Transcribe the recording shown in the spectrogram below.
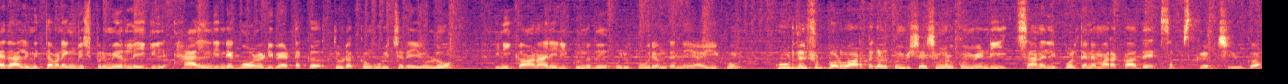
ഏതായാലും ഇത്തവണ ഇംഗ്ലീഷ് പ്രീമിയർ ലീഗിൽ ഹാലൻഡിന്റെ ഗോളടി വേട്ടക്ക് തുടക്കം കുറിച്ചതേയുള്ളൂ. ഇനി കാണാനിരിക്കുന്നത് ഒരു പൂരം തന്നെയായിരിക്കും. കൂടുതൽ ഫുട്ബോൾ വാർത്തകൾക്കും വിശേഷങ്ങൾക്കും വേണ്ടി ചാനൽ ഇപ്പോൾ തന്നെ മറക്കാതെ സബ്സ്ക്രൈബ് ചെയ്യുക.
